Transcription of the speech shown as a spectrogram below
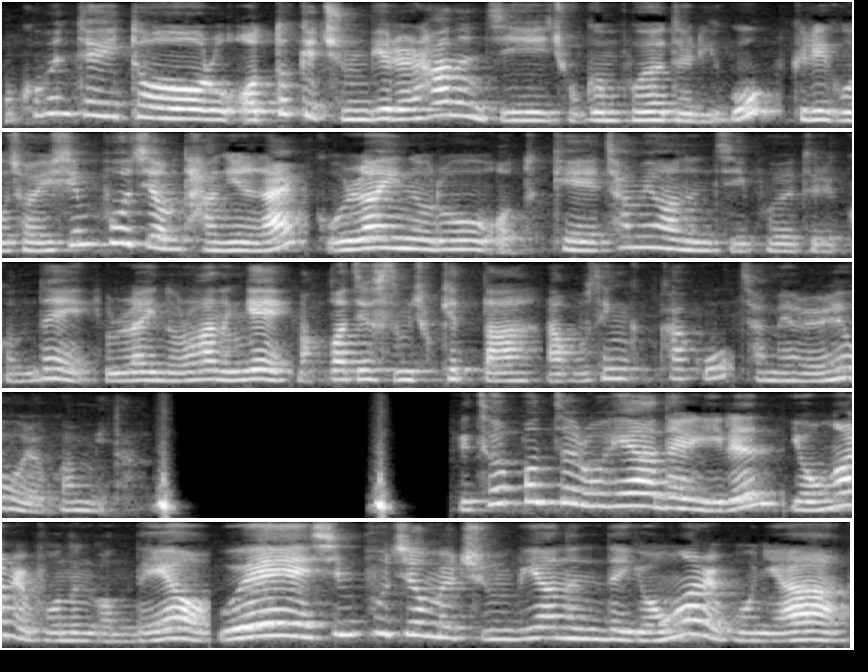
commentator로 어떻게 준비를 하는지 조금 보여드리고 그리고 저희 심포지엄 당일날 온라인으로 어떻게 참여하는지 보여드릴 건데 온라인으로 하는 게 막바지였으면 좋겠다 라고 생각하고 참여를 해보려고 합니다. 그첫 번째로 해야 될 일은 영화를 보는 건데요. 왜 심포지엄을 준비하는데 영화를 보냐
